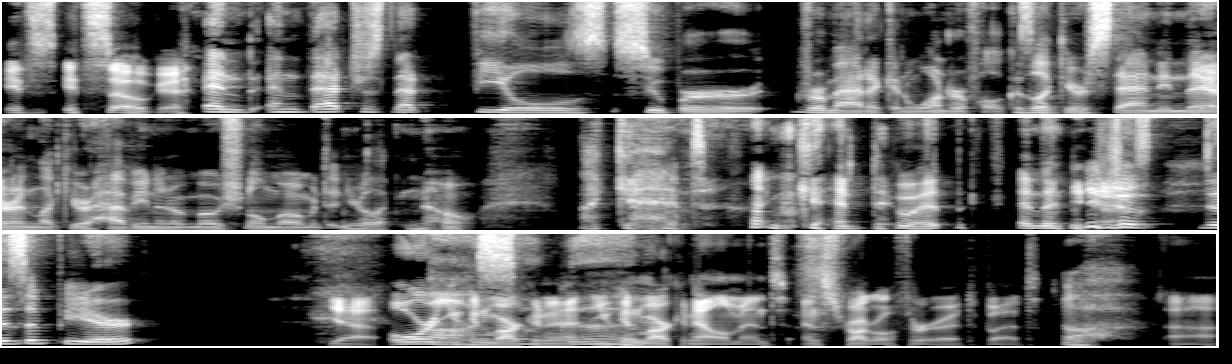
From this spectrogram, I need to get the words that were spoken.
It's it's so good. and and that just that feels super dramatic and wonderful because like you're standing there Yeah. and like you're having an emotional moment and you're like no i can't i can't do it and then you Yeah. just disappear Yeah. Or you Oh, can mark so an you can mark an element and struggle through it, but oh uh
